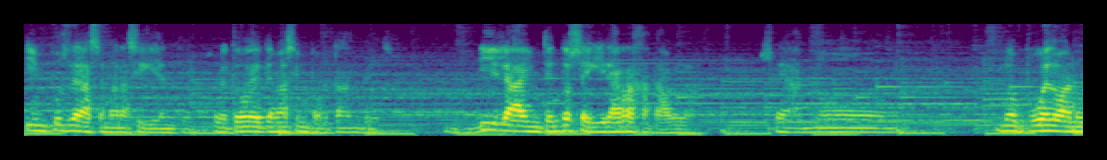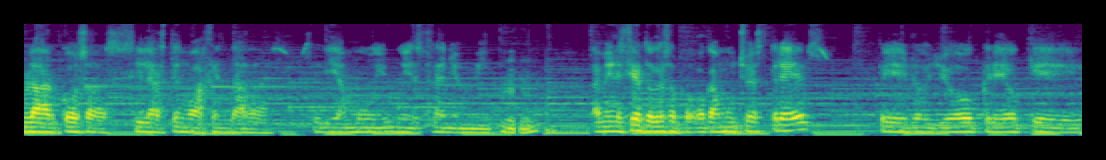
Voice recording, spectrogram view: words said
inputs de la semana siguiente, sobre todo de temas importantes. Y la intento seguir a rajatabla. O sea, no, no puedo anular cosas si las tengo agendadas. Sería muy, muy extraño en mí. También es cierto que eso provoca mucho estrés, pero yo creo que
